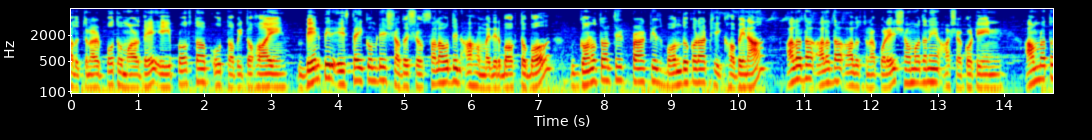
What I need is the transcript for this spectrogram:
আলোচনার প্রথমার্ধে এই প্রস্তাব উত্থাপিত হয়। বিএনপির স্থায়ী কমিটির সদস্য সালাউদ্দিন আহমেদের বক্তব্য, গণতান্ত্রিক প্র্যাকটিস বন্ধ করা ঠিক হবে না, আলাদা আলাদা আলোচনা করে সমাধানে আসা কঠিন। আমরা তো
